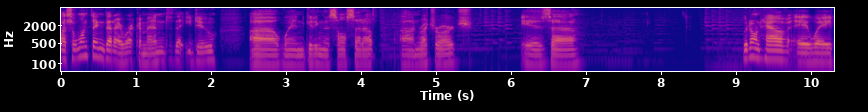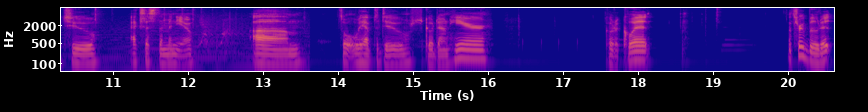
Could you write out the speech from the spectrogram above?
Uh, so one thing that I recommend that you do uh, when getting this all set up on RetroArch is uh, we don't have a way to access the menu. Um, so what we have to do is go down here, go to quit. Let's reboot it.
